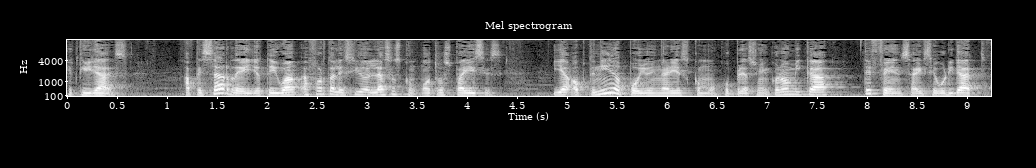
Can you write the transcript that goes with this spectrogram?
y actividades. A pesar de ello, Taiwán ha fortalecido lazos con otros países y ha obtenido apoyo en áreas como cooperación económica, defensa y seguridad.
